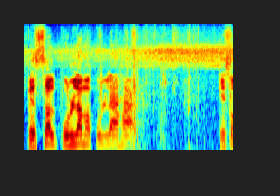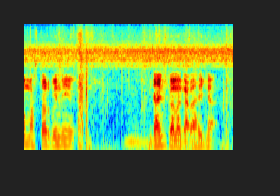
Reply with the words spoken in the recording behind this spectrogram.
स्पेशल पुढला मग पुढला हा केशव मास्तर नहीं गायन कलाकार है. यहाँ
